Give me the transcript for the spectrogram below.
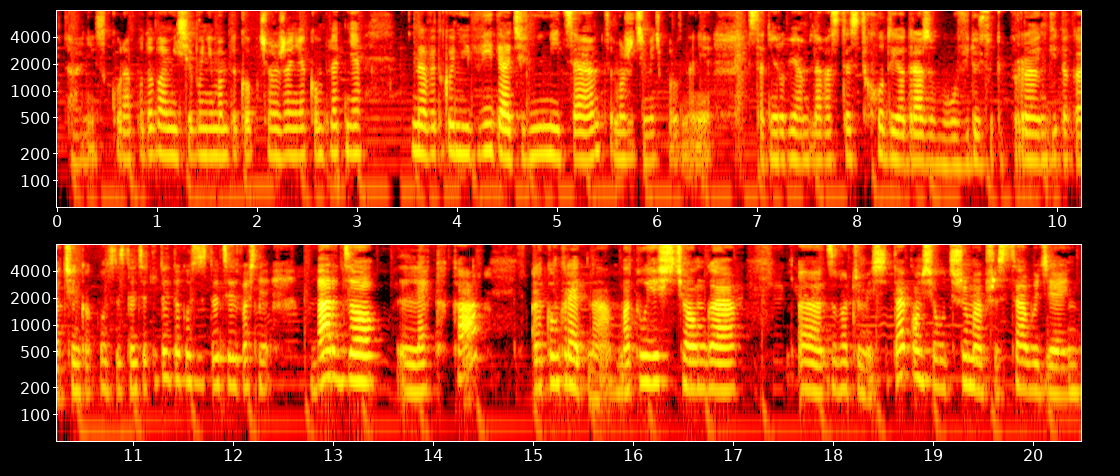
totalnie skóra. Podoba mi się, bo nie mam tego obciążenia kompletnie. Nawet go nie widać w mimice, co możecie mieć porównanie. Ostatnio robiłam dla Was test chudy i od razu było widać takie pręgi, taka cienka konsystencja. Tutaj ta konsystencja jest właśnie bardzo lekka, ale konkretna. Matuje, ściąga. E, zobaczymy, jeśli tak on się utrzyma przez cały dzień,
